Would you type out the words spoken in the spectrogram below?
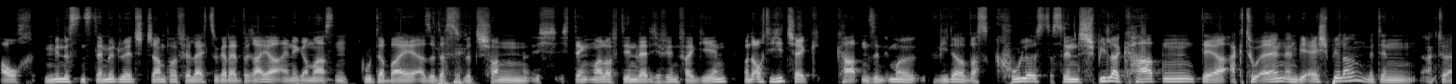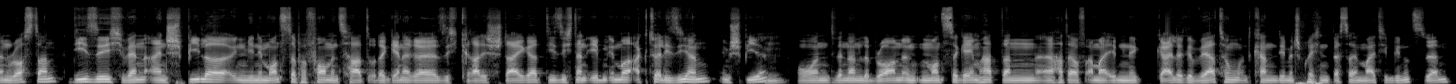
auch mindestens der Midrange Jumper, vielleicht sogar der Dreier einigermaßen gut dabei. Also das wird schon, ich, ich denke mal, auf den werde ich auf jeden Fall gehen. Und auch die Heatcheck Karten sind immer wieder was Cooles. Das sind Spielerkarten, Der aktuellen NBA-Spielern mit den aktuellen Rostern, die sich, wenn ein Spieler irgendwie eine Monster-Performance hat oder generell sich gerade steigert, die sich dann eben immer aktualisieren im Spiel. Mhm. Und wenn dann LeBron irgendein Monster-Game hat, dann äh, hat er auf einmal eben eine geilere Wertung und kann dementsprechend besser im My-Team genutzt werden.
